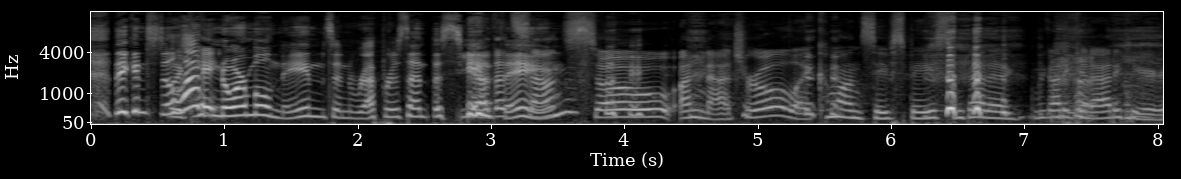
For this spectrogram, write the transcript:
they can still Like, have hey- normal names and represent the same Yeah, that things. sounds so unnatural. Like, come on, safe space. We gotta, we gotta get out of here.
